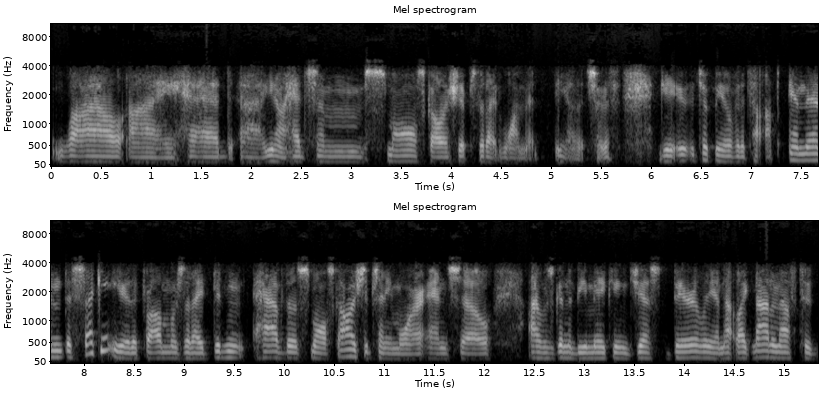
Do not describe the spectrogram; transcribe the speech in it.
while I had, uh, you know, I had some small scholarships that I'd won that, you know, that sort of gave, took me over the top. And then the second year, the problem was that I didn't have those small scholarships anymore, and so I was going to be making just barely enough, like not enough to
